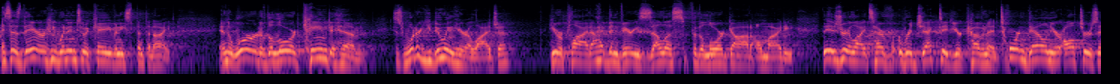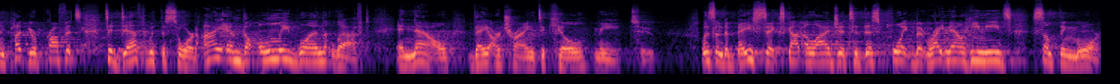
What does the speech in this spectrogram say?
It says, There he went into a cave and he spent the night. And the word of the Lord came to him. He says, What are you doing here, Elijah? He replied, I have been very zealous for the Lord God Almighty. The Israelites have rejected your covenant, torn down your altars, and put your prophets to death with the sword. I am the only one left, and now they are trying to kill me too. Listen, the basics got Elijah to this point, but right now he needs something more.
